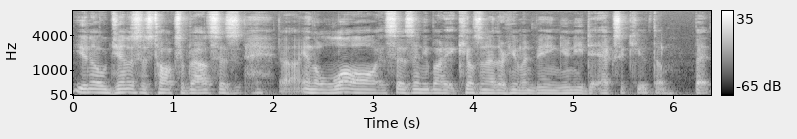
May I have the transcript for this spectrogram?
you know, Genesis talks about says uh, in the law it says anybody that kills another human being, you need to execute them. But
